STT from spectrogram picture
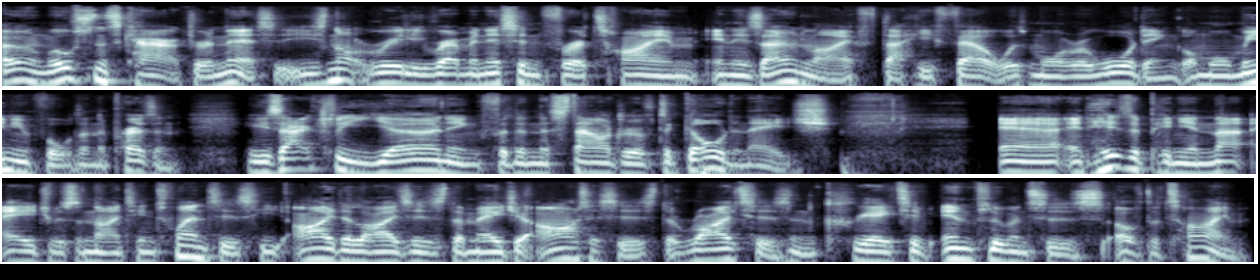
Owen Wilson's character in this, he's not really reminiscing for a time in his own life that he felt was more rewarding or more meaningful than the present. He's actually yearning for the nostalgia of the golden age. Uh, in his opinion, that age was the 1920s. He idolizes the major artists, the writers, and creative influences of the time.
